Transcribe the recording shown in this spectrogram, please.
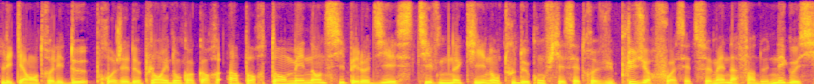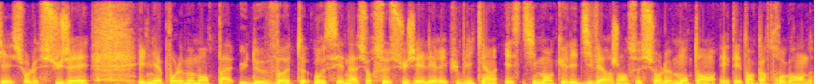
L'écart entre les deux projets de plan est donc encore important, mais Nancy Pelosi et Steve Mnuchin ont tous deux confié cette revue plusieurs fois cette semaine afin de négocier sur le sujet. Il n'y a pour le moment pas eu de vote au Sénat sur ce sujet, les républicains estimant que les sur le montant était encore trop grande.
